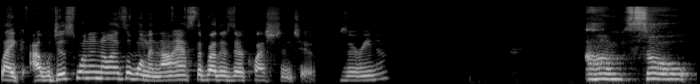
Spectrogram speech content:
Like, I would just want to know as a woman. I'll ask the brothers their question too. Zarinah? Um, so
